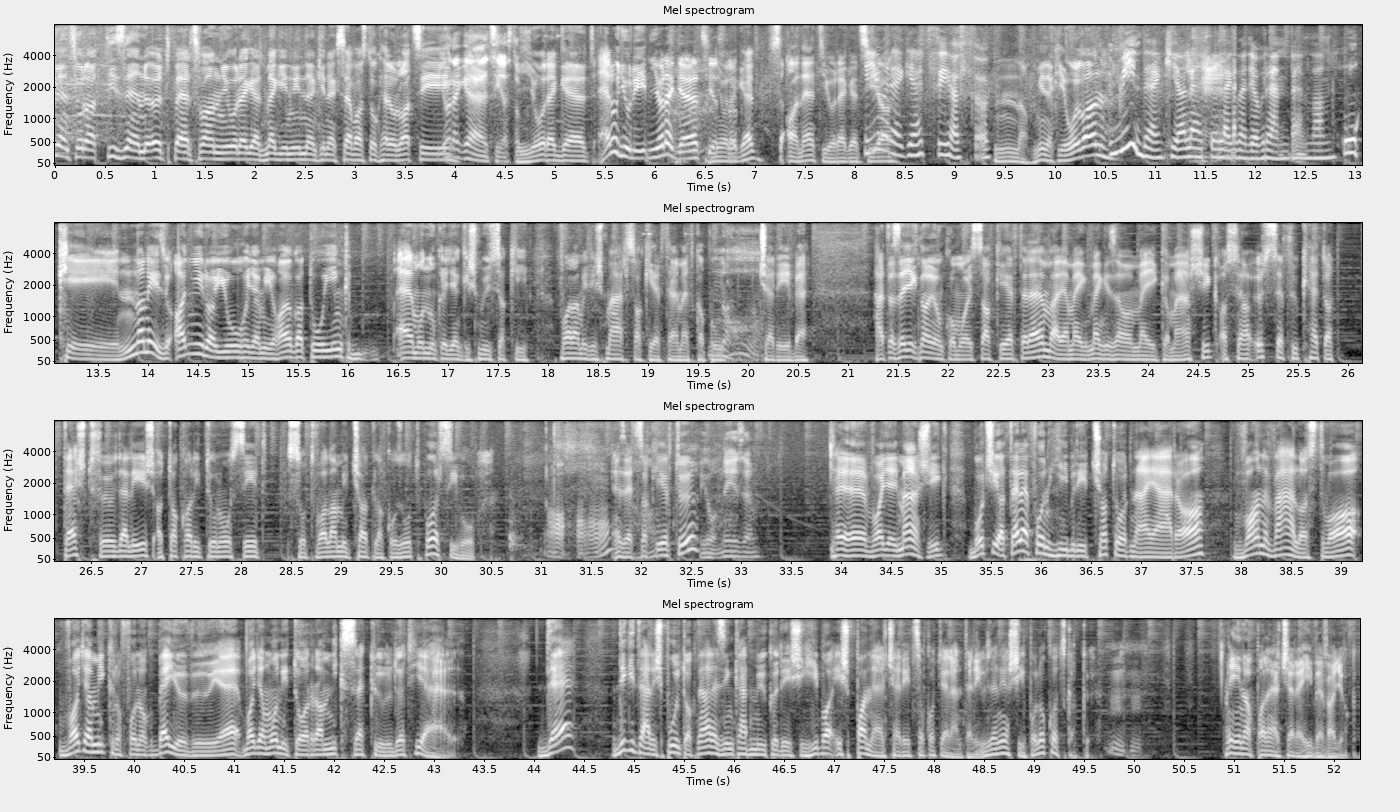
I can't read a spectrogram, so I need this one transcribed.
9 óra 15 perc van, jó reggelt megint mindenkinek, szevasztok, hello Laci. Jó reggelt, sziasztok! Jó reggelt, hello Gyuri. Jó reggelt, Jó sziasztok! reggelt. Anett, jó reggelt, szia. Jó reggelt, sziasztok! Na, mindenki jól van? Mindenki a lehető legnagyobb rendben van. Oké, na nézzük, annyira jó, hogy a mi hallgatóink, elmondunk egy ilyen kis műszaki valamit, és már szakértelmet kapunk no. cserébe. Hát az egyik nagyon komoly szakértelem, várja, meg, megnézem, melyik a másik, azt mondja, összefügghet a testföldelés a takarítónó szét szott valami csatlakozott porszívóval. Aha. Ez egy szakértő. Jó, nézem. Vagy egy másik, bocsi, a telefonhibrid csatornájára van választva vagy a mikrofonok bejövője, vagy a monitorra mixre küldött jel. De digitális pultoknál ez inkább működési hiba és panelcserét szokott jelenteni. Üzeni a sípoló kockakő. Uh-huh. Én a panelcsere híve vagyok.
